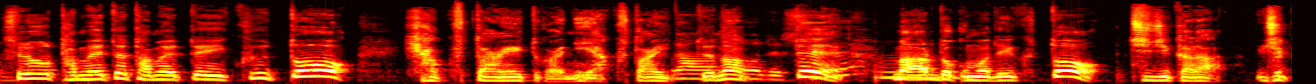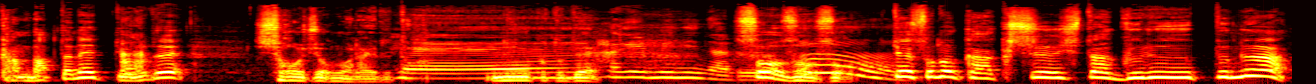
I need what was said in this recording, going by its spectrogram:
それを貯めて貯めていくと100単位とか200単位ってなって、まあ、あるとこまで行くと知事から「一緒に頑張ったね」っていうことで賞状をもらえるということで。励みになる。そうそうそう、ん。でその学習したグループが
